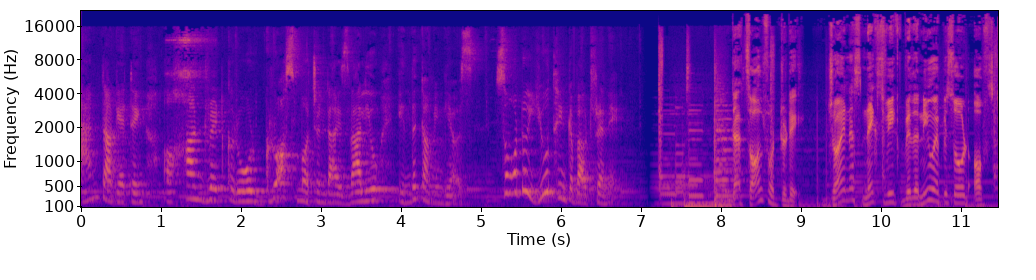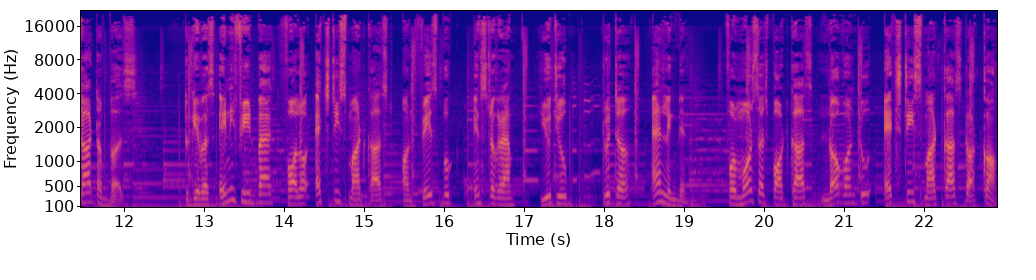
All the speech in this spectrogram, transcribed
and targeting a 100 crore gross merchandise value in the coming years. So, what do you think about Renee? That's all for today. Join us next week with a new episode of Startup Buzz. To give us any feedback, follow HT Smartcast on Facebook, Instagram, YouTube, Twitter, and LinkedIn. For more such podcasts, log on to htsmartcast.com.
